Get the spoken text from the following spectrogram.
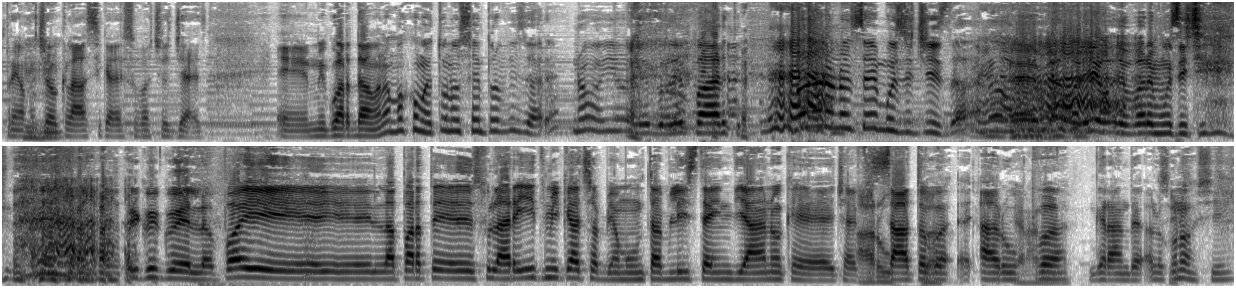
prima facevo Mhm. classica adesso faccio jazz e mi guardavano ma come tu non sai improvvisare? no io leggo le parti ma allora non sei musicista? no cavolo, io voglio fare musicista per cui quello poi eh, la parte sulla ritmica ci abbiamo un tablista indiano che cioè, è Arup. fissato con, eh, Arup Grande. grande, lo Sì. conosci?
